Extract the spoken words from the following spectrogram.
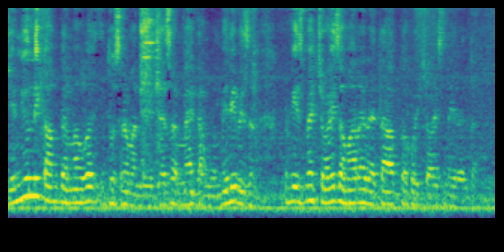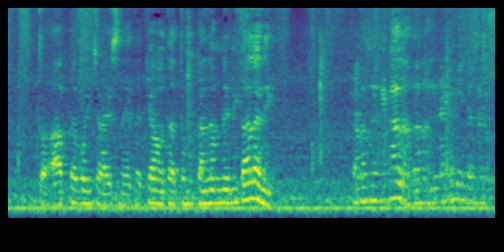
जेन्यूनली काम करना होगा दूसरे बंदे के, जैसा मैं काम करूँ, मेरी विजन क्योंकि इसमें चॉइस हमारा रहता है आपका कोई चॉइस नहीं रहता। तो आपका कोई चॉइस नहीं था क्या होता, तुम कल हमने निकाला नहीं? कल हमने निकाला था ना?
